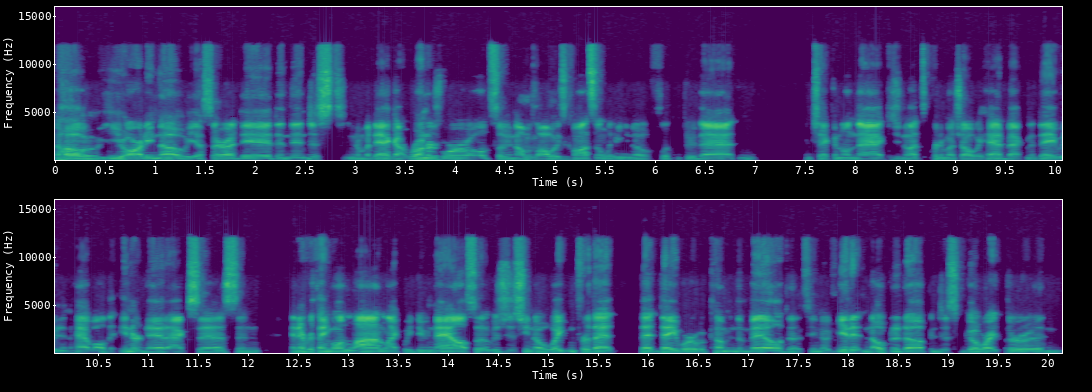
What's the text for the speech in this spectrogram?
Oh, you already know. Yes, sir, I did. And then just, you know, my dad got runner's world. So, you know, I was always mm-hmm. constantly, you know, flipping through that and and checking on that because you know that's pretty much all we had back in the day. We didn't have all the internet access and and everything online like we do now. So it was just you know waiting for that that day where it would come in the mail to you know get it and open it up and just go right through it. And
